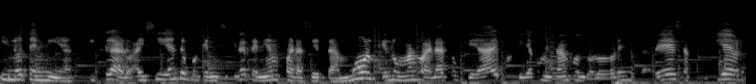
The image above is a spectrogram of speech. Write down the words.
y no tenían. Y claro, hay siguiente porque ni siquiera tenían paracetamol, que es lo más barato que hay, porque ya comenzaban con dolores de cabeza, con fiebre.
